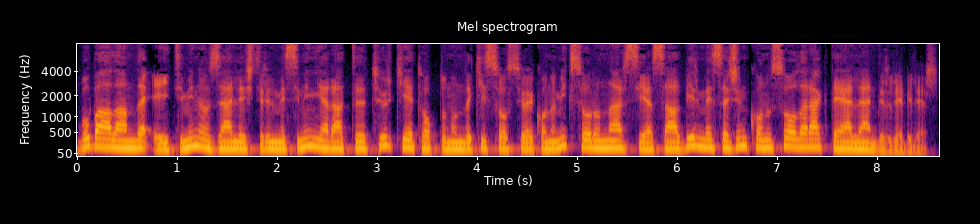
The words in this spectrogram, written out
Bu bağlamda eğitimin özelleştirilmesinin yarattığı Türkiye toplumundaki sosyoekonomik sorunlar siyasal bir mesajın konusu olarak değerlendirilebilir.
